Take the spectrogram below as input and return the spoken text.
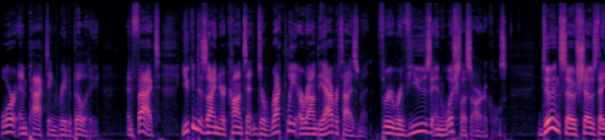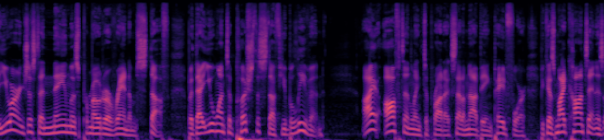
or impacting readability. In fact, you can design your content directly around the advertisement through reviews and wishlist articles. Doing so shows that you aren't just a nameless promoter of random stuff, but that you want to push the stuff you believe in. I often link to products that I'm not being paid for because my content is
